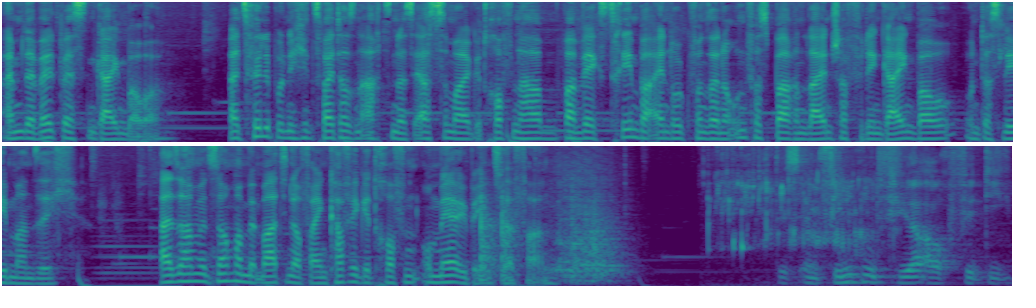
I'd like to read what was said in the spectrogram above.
einem der weltbesten Geigenbauer. Als Philipp und ich ihn 2018 das erste Mal getroffen haben, waren wir extrem beeindruckt von seiner unfassbaren Leidenschaft für den Geigenbau und das Leben an sich. Also haben wir uns nochmal mit Martin auf einen Kaffee getroffen, um mehr über ihn zu erfahren. Das Empfinden für auch für die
